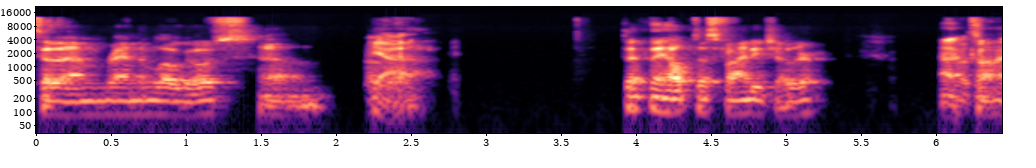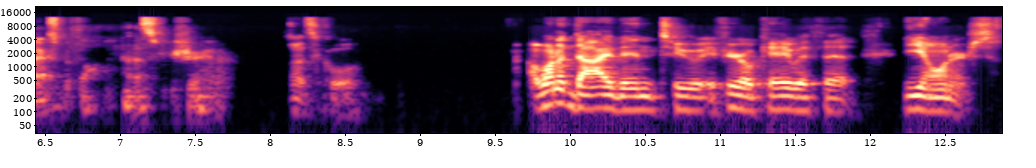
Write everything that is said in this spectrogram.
to them random logos. Um, yeah. definitely helped us find each other at ConExpo. That's for sure. That's cool. I want to dive into, if you're okay with it, the owners.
